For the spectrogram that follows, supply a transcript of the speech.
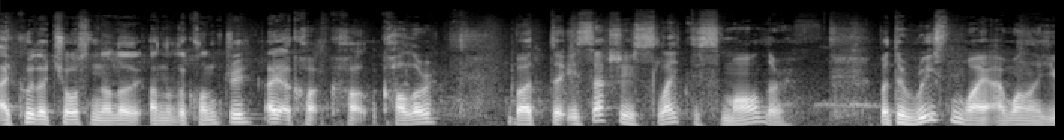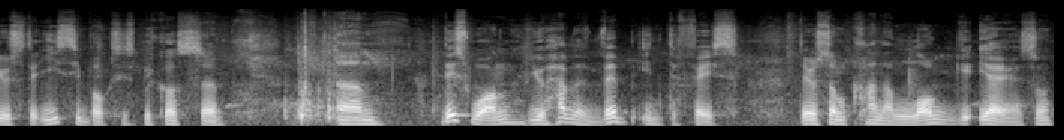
I could have chosen another another country uh, co co color, but uh, it's actually slightly smaller. But the reason why I want to use the Easee Box is because uh, um, this one you have a web interface. There's some kind of log. Yeah, yeah, so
